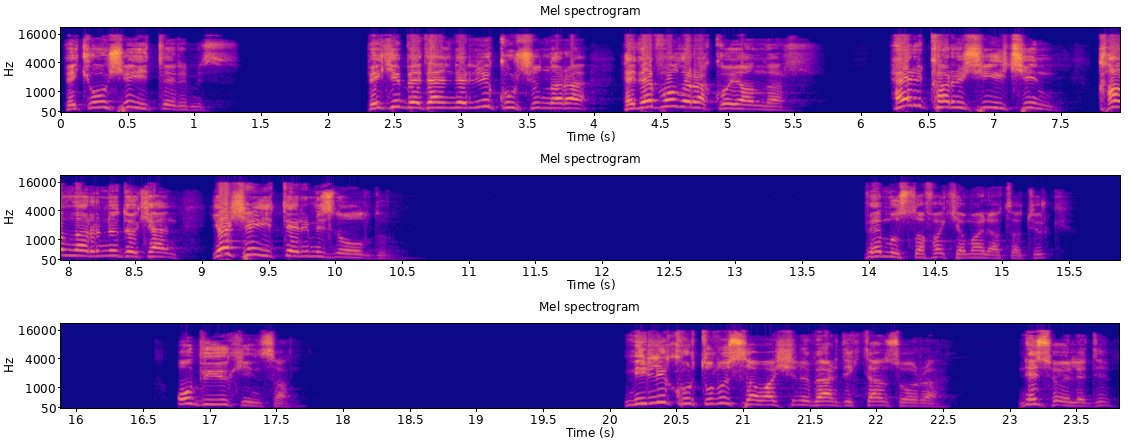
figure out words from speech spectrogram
Peki o şehitlerimiz? Peki bedenlerini kurşunlara hedef olarak koyanlar? Her karışı için kanlarını döken ya şehitlerimiz ne oldu? Ve Mustafa Kemal Atatürk o büyük insan Milli Kurtuluş Savaşı'nı verdikten sonra ne söyledi?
